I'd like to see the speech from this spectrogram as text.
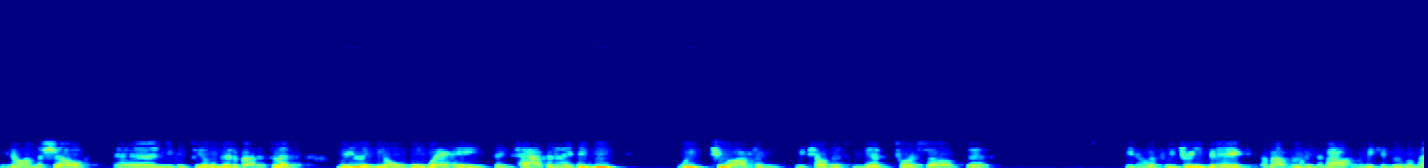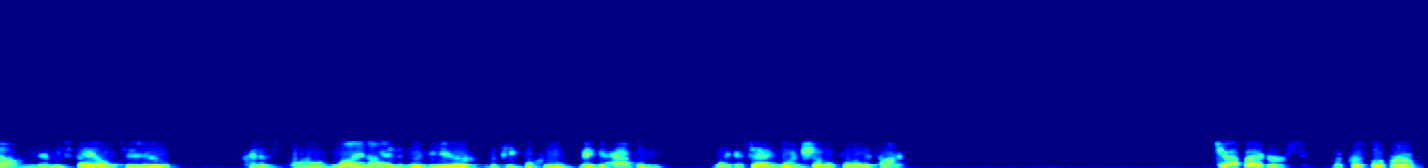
you know, on the shelf, and you can feel good about it. So that's really the only way things happen. And I think we we too often we tell this myth to ourselves that you know if we dream big about moving the mountain, we can move a mountain, and we fail to kind of um, lionize and revere the people who make it happen. Like I said, one shovelful at a time. Jeff Eggers, McChrystal Group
